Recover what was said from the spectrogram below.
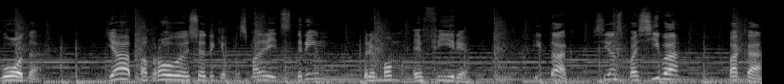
года. Я попробую все-таки просмотреть стрим в прямом эфире. Итак, всем спасибо, пока.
